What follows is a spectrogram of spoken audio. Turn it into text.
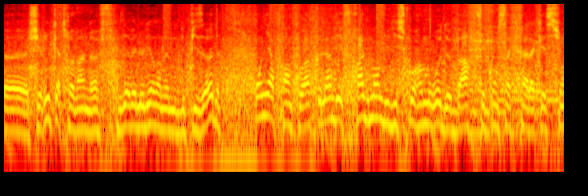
euh, chez Rue 89. Vous avez le lien dans le note d'épisode. On y apprend quoi? Que l'un des fragments du discours amoureux de Barthes s'est consacré à la question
